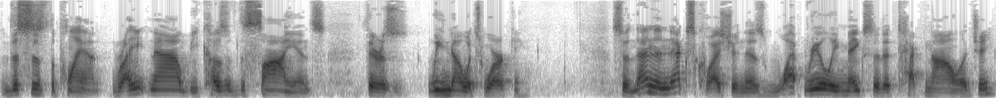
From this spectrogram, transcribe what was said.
this is the plan. Right now, because of the science, there's, we know it's working. So then the next question is, what really makes it a technology?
